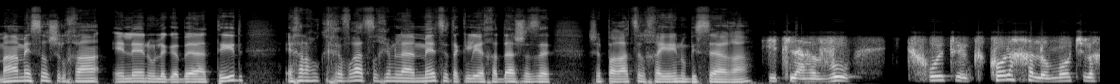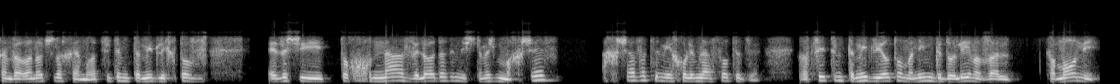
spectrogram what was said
מה המסר שלך אלינו לגבי העתיד? איך אנחנו כחברה צריכים לאמץ את הכלי החדש הזה שפרץ על חיינו בסערה? התלהבו, קחו את כל החלומות שלכם והרעיונות שלכם, רציתם תמיד לכתוב איזושהי תוכנה ולא ידעתם להשתמש במחשב? עכשיו אתם יכולים לעשות את זה. רציתם תמיד להיות אומנים גדולים, אבל כמוני,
